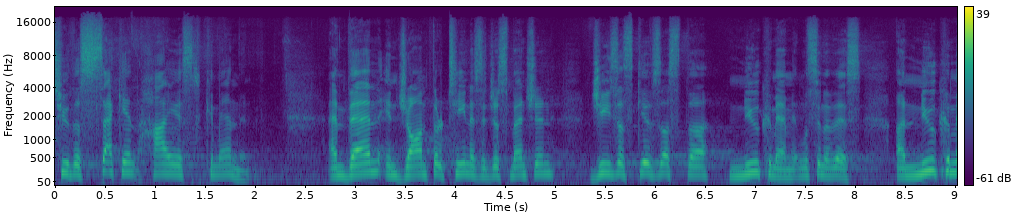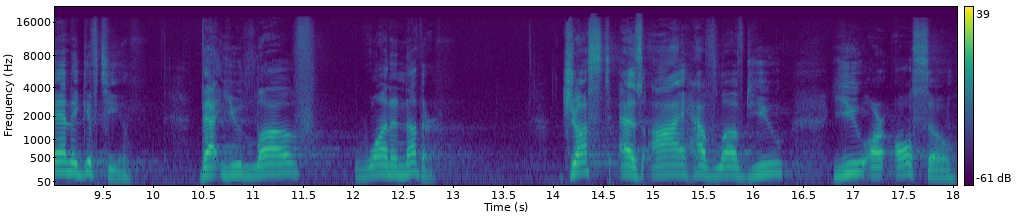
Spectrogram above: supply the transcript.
to the second highest commandment. And then in John 13, as I just mentioned, Jesus gives us the new commandment. Listen to this a new command I give to you that you love one another. Just as I have loved you, you are also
